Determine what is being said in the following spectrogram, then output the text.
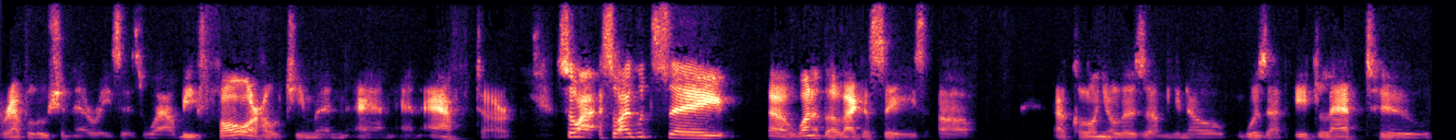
revolutionaries as well before Ho Chi Minh and and after. So I, so I would say one of the legacies of uh, colonialism, you know, was that it led to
